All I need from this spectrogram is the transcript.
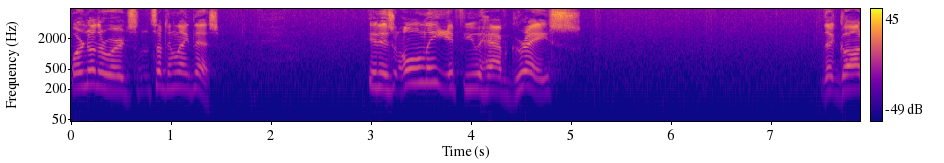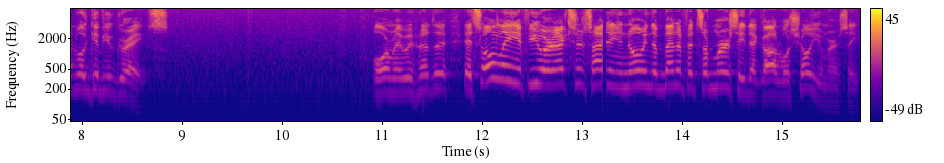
Or, in other words, something like this It is only if you have grace that God will give you grace. Or maybe it's only if you are exercising and knowing the benefits of mercy that God will show you mercy.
